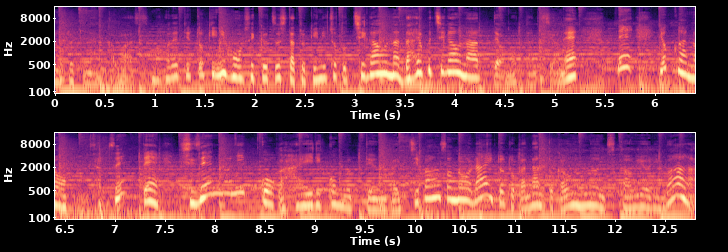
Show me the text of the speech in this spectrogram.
の時なんかはスマホでっていう時に宝石写した時にちょっと違うなだいぶ違うなって思ったんですよね。でよくあの撮影って自然の光が入り込むっていうのが一番そのライトとかなんとかうんぬん使うよりは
